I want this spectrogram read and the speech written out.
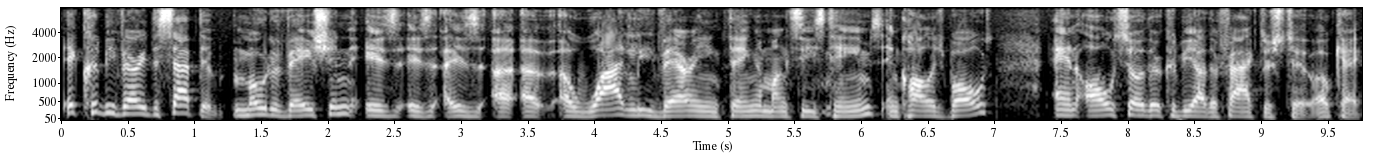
it could be very deceptive. Motivation is is is a, a, a widely varying thing amongst these teams in college bowls, and also there could be other factors too. Okay.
